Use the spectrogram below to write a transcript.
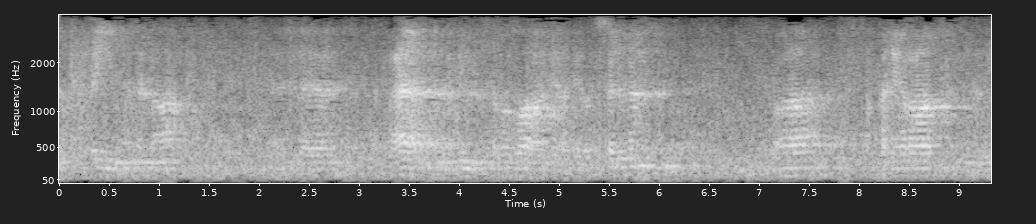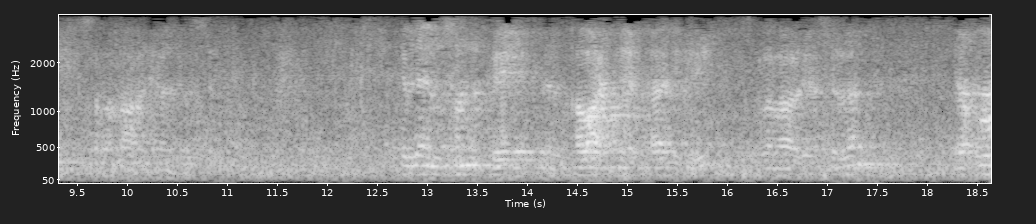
أن تبين لنا أفعال النبي صلى الله عليه وسلم وتقريرات النبي صلى الله عليه وسلم. يبدأ المصنف بقواعد هذه صلى الله عليه وسلم. يقول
